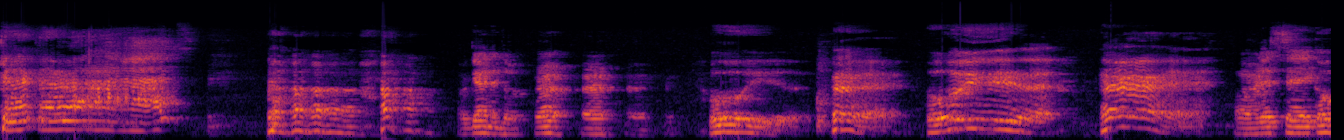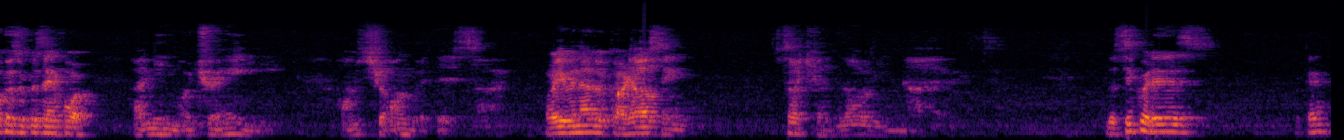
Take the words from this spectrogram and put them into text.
Kakarot! or Ganondorf. oh yeah. Oh yeah. Or let's say Goku Super Saiyan 4. I need more training. I'm strong with this. Or even Alucard Hellsing. Such a lovely night. The secret is, okay?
